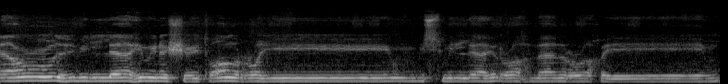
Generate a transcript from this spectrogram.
Euzu billahi mineşşeytanirracim. Bismillahirrahmanirrahim.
